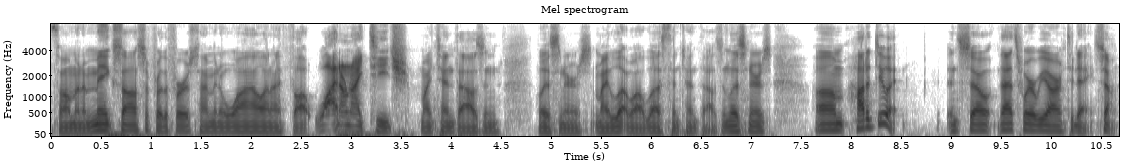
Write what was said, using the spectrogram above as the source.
So I'm going to make salsa for the first time in a while. And I thought, why don't I teach my 10,000 listeners, my well, less than 10,000 listeners, um, how to do it? And so that's where we are today. So,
